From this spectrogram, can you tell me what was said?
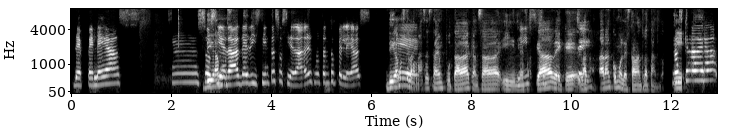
de peleas, mm, sociedad, de distintas sociedades, no tanto peleas. Digamos que la Eh, raza está emputada, cansada y sí, de que la trataran como la estaban tratando. Más Y- que nada era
